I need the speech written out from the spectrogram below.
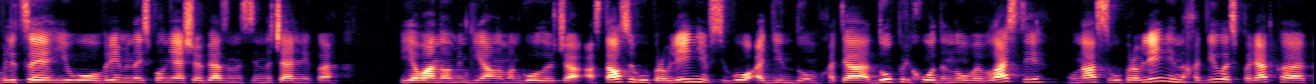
в лице его временно исполняющей обязанности начальника – Яванова Мингияна Монголовича остался в управлении всего один дом, хотя до прихода новой власти у нас в управлении находилось порядка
